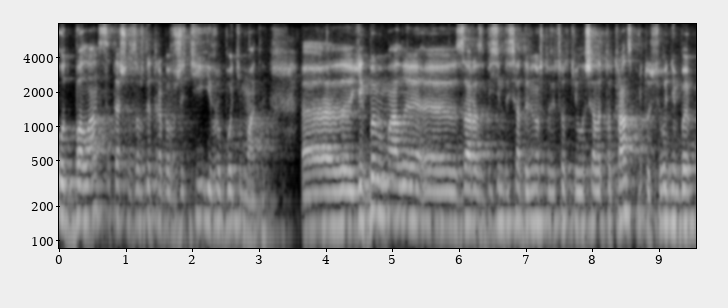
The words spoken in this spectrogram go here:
от баланс це те, що завжди треба в житті і в роботі мати. Е, Якби ми мали е, зараз 80-90% лише електротранспорту, сьогодні би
